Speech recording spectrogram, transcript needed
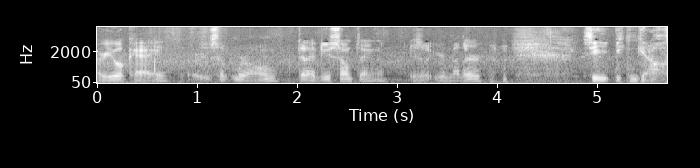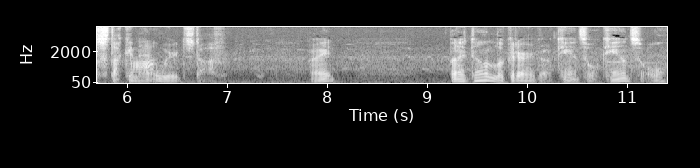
Are you okay? Or is something wrong? Did I do something? Is it your mother? See, you can get all stuck in that weird stuff, right? But I don't look at her and go, cancel, cancel.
